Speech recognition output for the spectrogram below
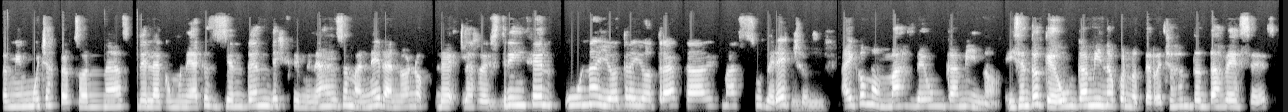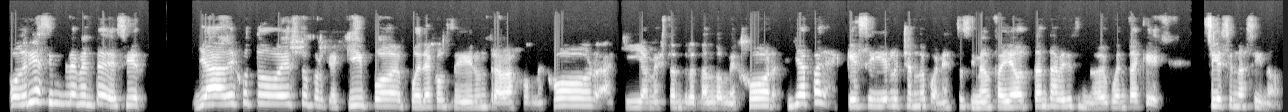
también muchas personas de la comunidad que se sienten discriminadas de esa manera, ¿no? no les restringen una y otra y otra cada vez más sus derechos. Hay como más de un camino. Y siento que un camino, cuando te rechazan tantas veces, podría simplemente decir, ya dejo todo esto porque aquí puedo, podría conseguir un trabajo mejor, aquí ya me están tratando mejor, ya para qué seguir luchando con esto si me han fallado tantas veces y me doy cuenta que sigue siendo así, ¿no?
